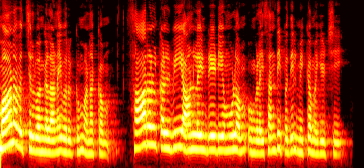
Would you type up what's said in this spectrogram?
மாணவ செல்வங்கள் அனைவருக்கும் வணக்கம். சாரல் கல்வி ஆன்லைன் ரேடியோ மூலம் உங்களை சந்திப்பதில் மிக்க மகிழ்ச்சி.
